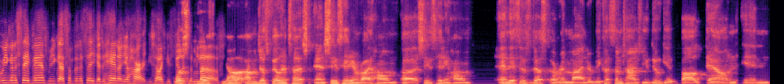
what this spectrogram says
were you going to say, Vance? Were you got something to say? You got your hand on your heart. You sound like you're feeling well, some just, love. You know, I'm just feeling touched, and she's hitting right home. Uh, she's hitting home and this is just a reminder because sometimes you do get bogged down in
